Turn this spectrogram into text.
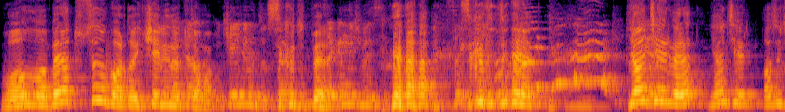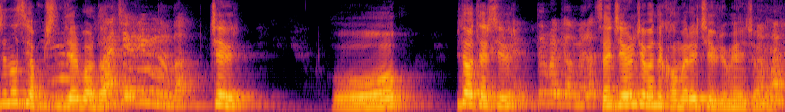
Vallahi Berat tutsana bardağı iki eline tut ama. İki elini tut. Sıkı tut Berat. Sakın düşmesin. Sıkı tut Berat. Yan çevir Berat. Yan çevir. Az önce nasıl yapmıştın diğer bardağı? Ben çevireyim bunu da. Çevir. Hop. Bir daha ters çevir. Dur bakalım Berat. Sen çevirince ben de kamerayı çeviriyorum heyecanla.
